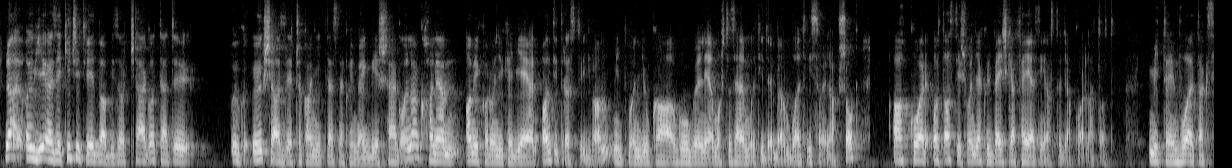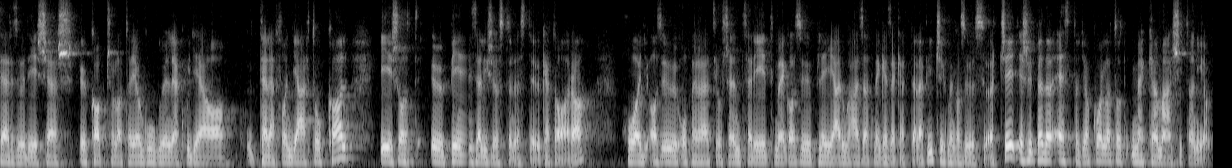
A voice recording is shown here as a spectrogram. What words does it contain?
Na, ugye ez egy kicsit védve a bizottságot, tehát ő ők, ők se azért csak annyit tesznek, hogy megbírságolnak, hanem amikor mondjuk egy ilyen antitrust ügy van, mint mondjuk a Google-nél most az elmúlt időben volt viszonylag sok, akkor ott azt is mondják, hogy be is kell fejezni azt a gyakorlatot. Mit tudom, voltak szerződéses kapcsolatai a Google-nek ugye a telefongyártókkal, és ott ő pénzzel is ösztönözte őket arra, hogy az ő operációs rendszerét, meg az ő play áruházát, meg ezeket telepítsék, meg az ő szörcsét, és hogy például ezt a gyakorlatot meg kell másítania,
